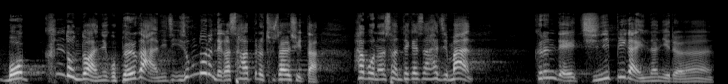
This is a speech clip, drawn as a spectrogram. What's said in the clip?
뭐 큰 돈도 아니고 별거 아니지. 이 정도는 내가 사업비로 투자할 수 있다. 하고는 선택해서 하지만 그런데 진입비가 있는 일은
